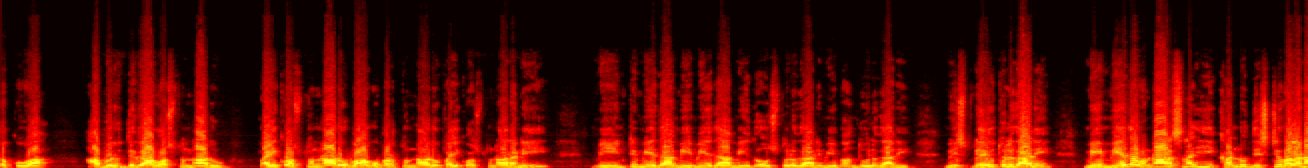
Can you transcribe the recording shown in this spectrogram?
తక్కువ? అభివృద్ధిగా వస్తున్నారు పైకి వస్తున్నారు బాగుపడుతున్నారు పైకి వస్తున్నారని మీ ఇంటి మీద మీ మీద మీ దోస్తులు కానీ మీ బంధువులు కానీ మీ స్నేహితులు కానీ మీ మీద ఉండాల్సిన ఈ కన్ను దిష్టి వలన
